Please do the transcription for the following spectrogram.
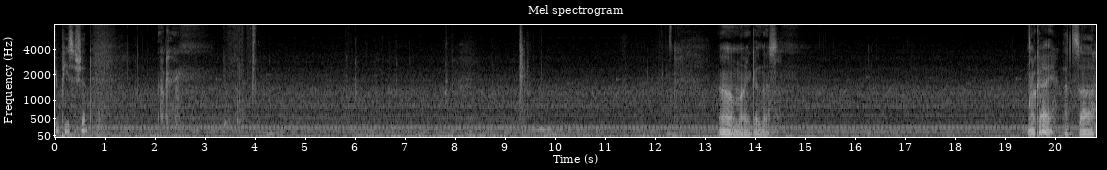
You piece of shit. Okay. Oh my goodness. Okay, that's uh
